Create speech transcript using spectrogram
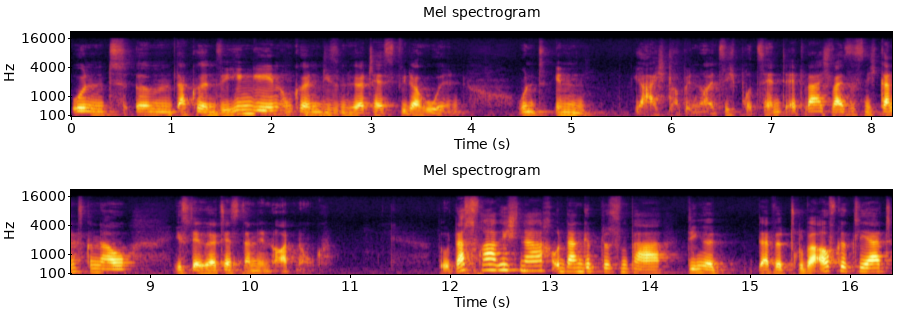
und ähm, da können sie hingehen und können diesen Hörtest wiederholen. Und in, ja, ich glaube in 90 Prozent etwa, ich weiß es nicht ganz genau, ist der Hörtest dann in Ordnung. So, das frage ich nach und dann gibt es ein paar Dinge, da wird drüber aufgeklärt.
